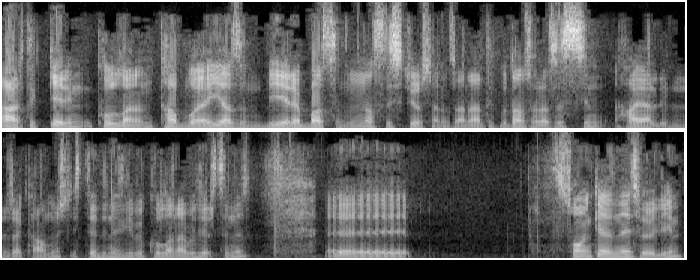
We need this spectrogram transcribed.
artık gelin kullanın. Tabloya yazın. Bir yere basın. Nasıl istiyorsanız. Hani artık bundan sonrası sizin hayal ürününüze kalmış. İstediğiniz gibi kullanabilirsiniz. Ee, son kez ne söyleyeyim?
